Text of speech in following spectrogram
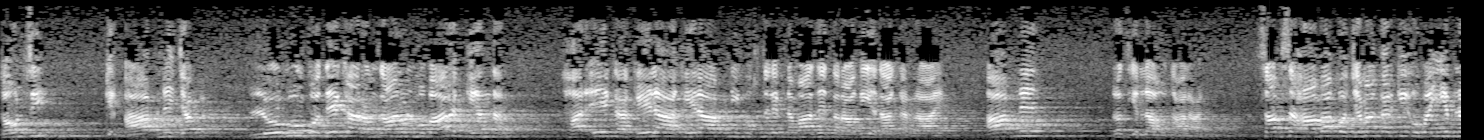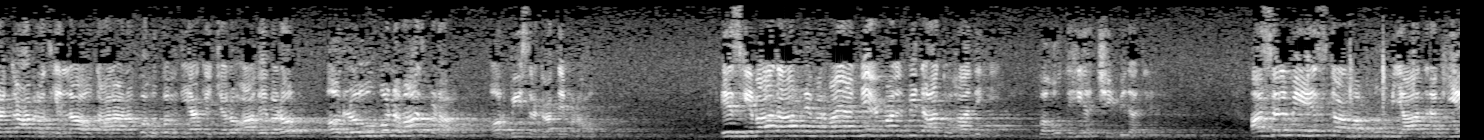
کون سی؟ کہ آپ نے جب لوگوں کو دیکھا رمضان المبارک کے اندر، ہر ایک اکیلا اکیلا اپنی مختلف نماز تراوی ادا کر رہا ہے۔ آپ نے رضی اللہ تعالیٰ عنہ، سب صحابہ کو جمع کر کے ابئی ابن کعب رضی اللہ تعالیٰ عنہ کو حکم دیا کہ چلو آگے بڑھو اور لوگوں کو نماز پڑھاؤ اور بیس رکاتے پڑھاؤ۔ اس کے بعد آپ نے فرمایا، نعم البدعت هذه بہت ہی اچھی بدعت ہے۔ اصل میں اس کا مفہوم یاد رکھیے۔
